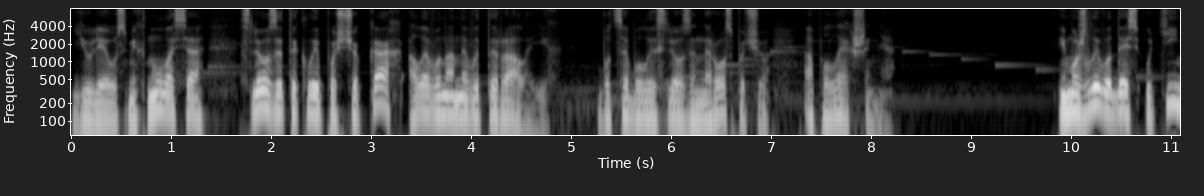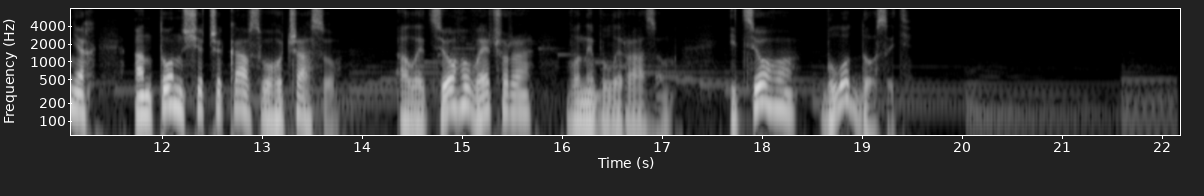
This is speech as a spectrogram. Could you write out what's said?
Юлія усміхнулася, сльози текли по щоках, але вона не витирала їх, бо це були сльози не розпачу, а полегшення. І, можливо, десь у тінях Антон ще чекав свого часу, але цього вечора вони були разом, і цього було досить.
